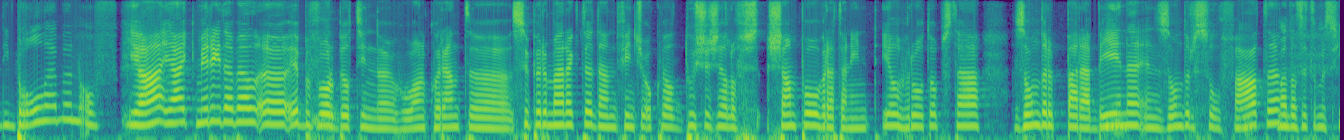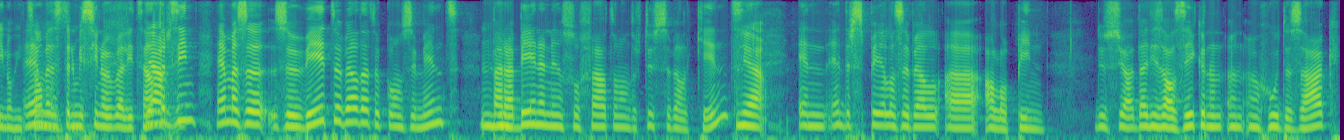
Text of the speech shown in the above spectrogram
die brol hebben? Of... Ja, ja, ik merk dat wel. eh, bijvoorbeeld in uh, gewoon courante supermarkten, dan vind je ook wel douchegel of shampoo, waar dat dan in heel groot op staat, zonder parabenen en zonder sulfaten. Maar dan zit er misschien nog iets anders maar zit er in. misschien nog wel iets Ja. anders in. Maar ze, ze weten wel dat de consument Mhm. parabenen en sulfaten ondertussen wel kent. Ja, En, en daar spelen ze wel eh, al op in. Dus ja, dat is al zeker een, een, een goede zaak.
